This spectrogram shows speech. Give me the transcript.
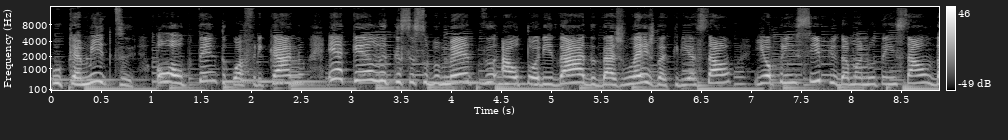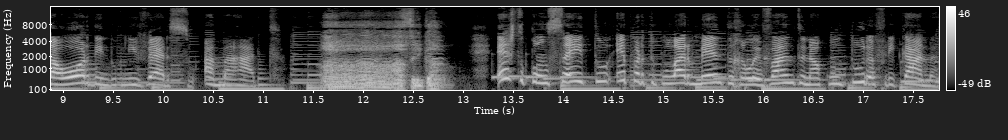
O Kamite, ou autêntico africano, é aquele que se submete à autoridade das leis da criação e ao princípio da manutenção da ordem do universo, a Mahat. Ah, África. Este conceito é particularmente relevante na cultura africana,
